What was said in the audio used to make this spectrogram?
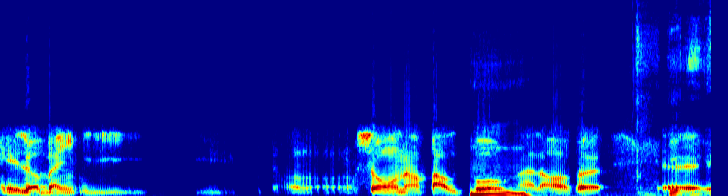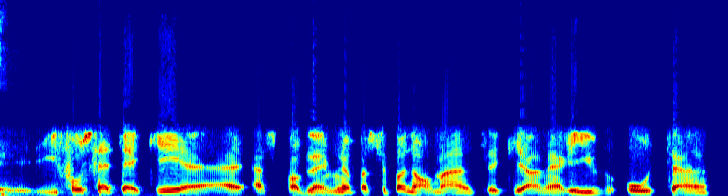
et là, ben, il, ça, on n'en parle pas. Hmm. Alors, euh, euh, il faut s'attaquer à, ce problème-là parce que c'est pas normal qu'il en arrive autant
